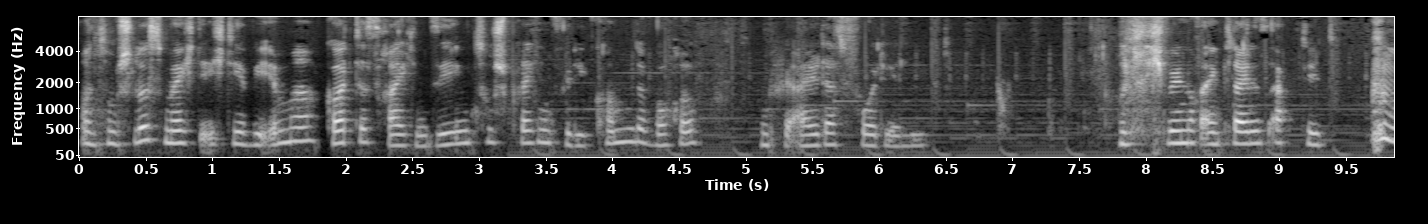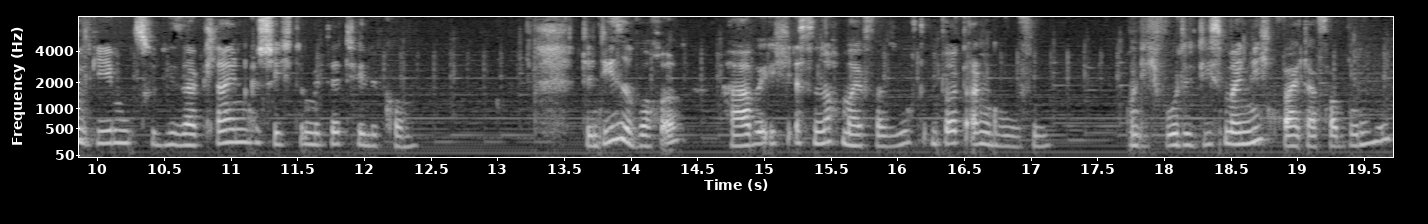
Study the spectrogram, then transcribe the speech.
Und zum Schluss möchte ich dir wie immer Gottes reichen Segen zusprechen für die kommende Woche und für all das vor dir liegt. Und ich will noch ein kleines Update geben zu dieser kleinen Geschichte mit der Telekom. Denn diese Woche habe ich es nochmal versucht und dort angerufen und ich wurde diesmal nicht weiter verbunden,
